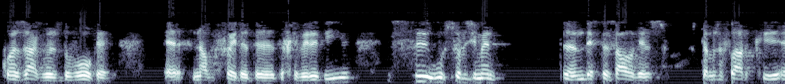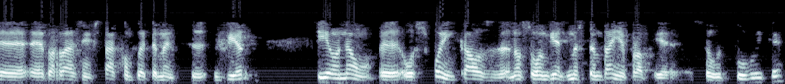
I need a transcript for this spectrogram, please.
com, as águas do Volga uh, na albufeira de, de Ribeiradio, se o surgimento destas algas, estamos a falar que a barragem está completamente verde, se ou não, ou se põe em causa não só o ambiente, mas também a própria saúde pública,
